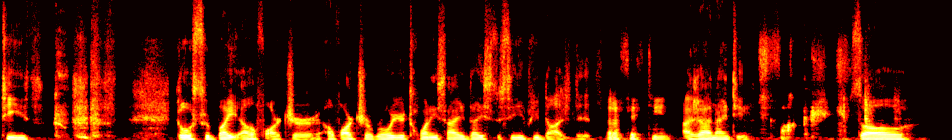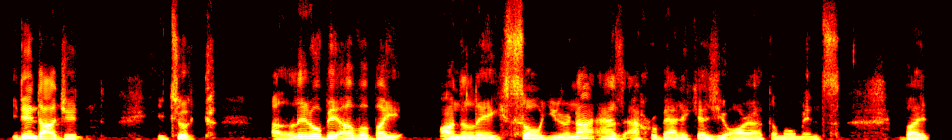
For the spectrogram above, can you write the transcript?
teeth goes to bite Elf Archer. Elf Archer, roll your 20 sided dice to see if you dodged it. I Got a 15. I got a 19. Fuck. So you didn't dodge it. You took a little bit of a bite on the leg. So you're not as acrobatic as you are at the moment, but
